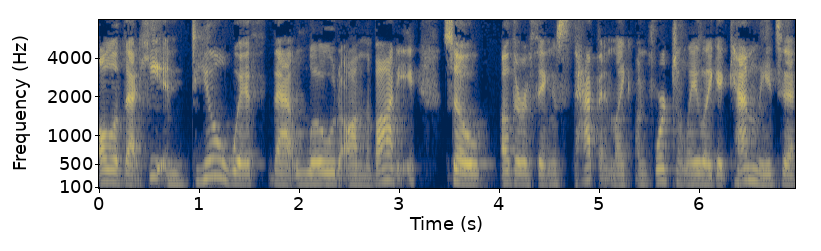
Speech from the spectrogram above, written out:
all of that heat and deal with that load on the body. So other things happen. Like unfortunately, like it can lead to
